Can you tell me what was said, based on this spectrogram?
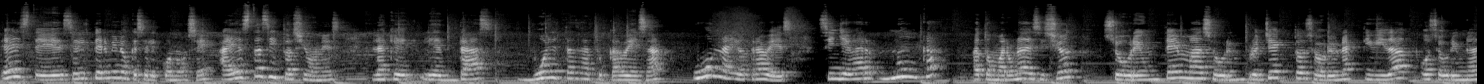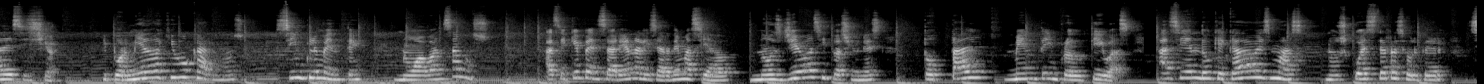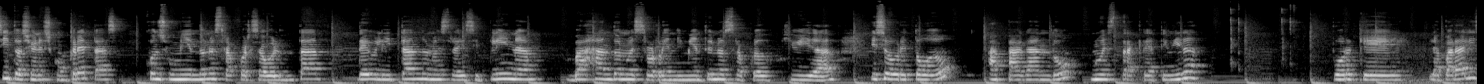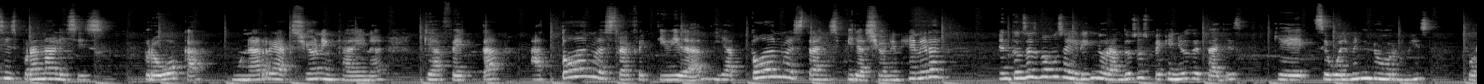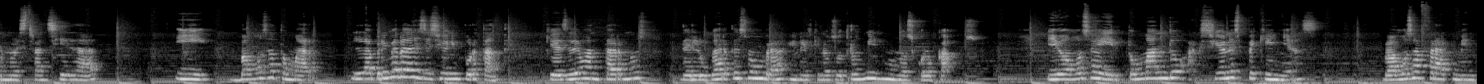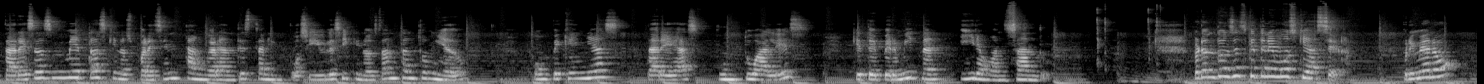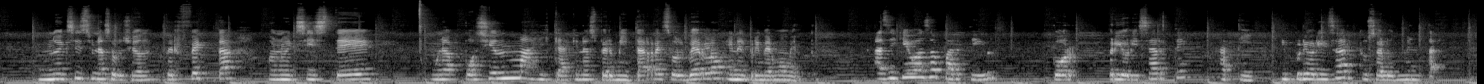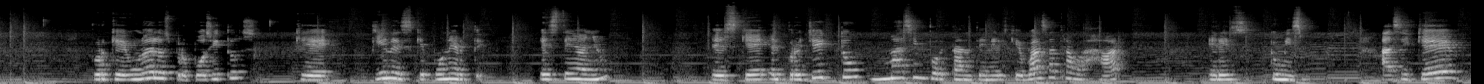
Este es el término que se le conoce a estas situaciones en la que le das vueltas a tu cabeza una y otra vez sin llegar nunca a tomar una decisión sobre un tema, sobre un proyecto, sobre una actividad o sobre una decisión. Y por miedo a equivocarnos, simplemente no avanzamos. Así que pensar y analizar demasiado nos lleva a situaciones totalmente improductivas, haciendo que cada vez más nos cueste resolver situaciones concretas, consumiendo nuestra fuerza voluntad, debilitando nuestra disciplina, bajando nuestro rendimiento y nuestra productividad y sobre todo apagando nuestra creatividad. Porque la parálisis por análisis provoca una reacción en cadena que afecta a toda nuestra efectividad y a toda nuestra inspiración en general. Entonces vamos a ir ignorando esos pequeños detalles que se vuelven enormes por nuestra ansiedad y vamos a tomar la primera decisión importante, que es levantarnos del lugar de sombra en el que nosotros mismos nos colocamos. Y vamos a ir tomando acciones pequeñas, vamos a fragmentar esas metas que nos parecen tan grandes, tan imposibles y que nos dan tanto miedo con pequeñas tareas puntuales que te permitan ir avanzando. Pero entonces, ¿qué tenemos que hacer? Primero, no existe una solución perfecta o no existe una poción mágica que nos permita resolverlo en el primer momento. Así que vas a partir por priorizarte a ti y priorizar tu salud mental. Porque uno de los propósitos que tienes que ponerte este año es que el proyecto más importante en el que vas a trabajar eres tú mismo. Así que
